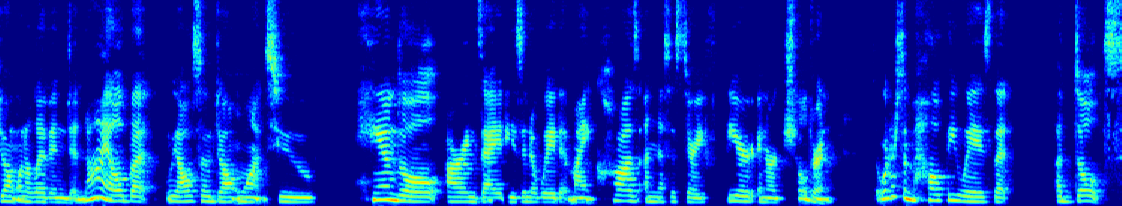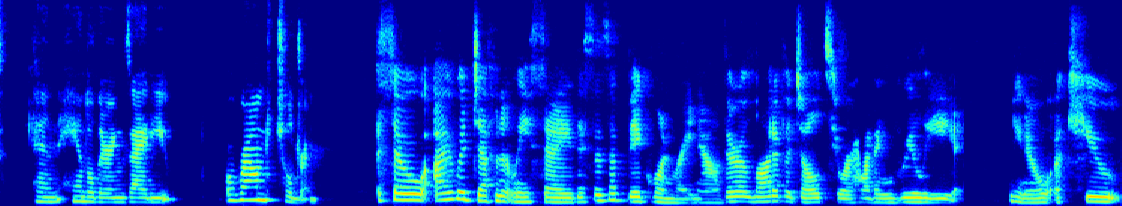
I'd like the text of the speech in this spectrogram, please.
don't want to live in denial, but we also don't want to handle our anxieties in a way that might cause unnecessary fear in our children. So what are some healthy ways that adults can handle their anxiety around children? So, I would definitely say this is a big one right now. There are a lot of adults who are having really you know, acute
